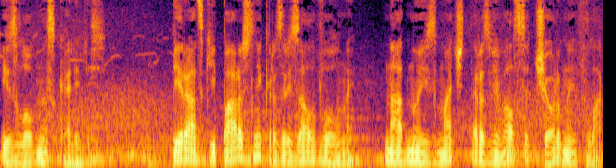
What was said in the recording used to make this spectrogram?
и злобно скалились. Пиратский парусник разрезал волны. На одной из мачт развивался черный флаг,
